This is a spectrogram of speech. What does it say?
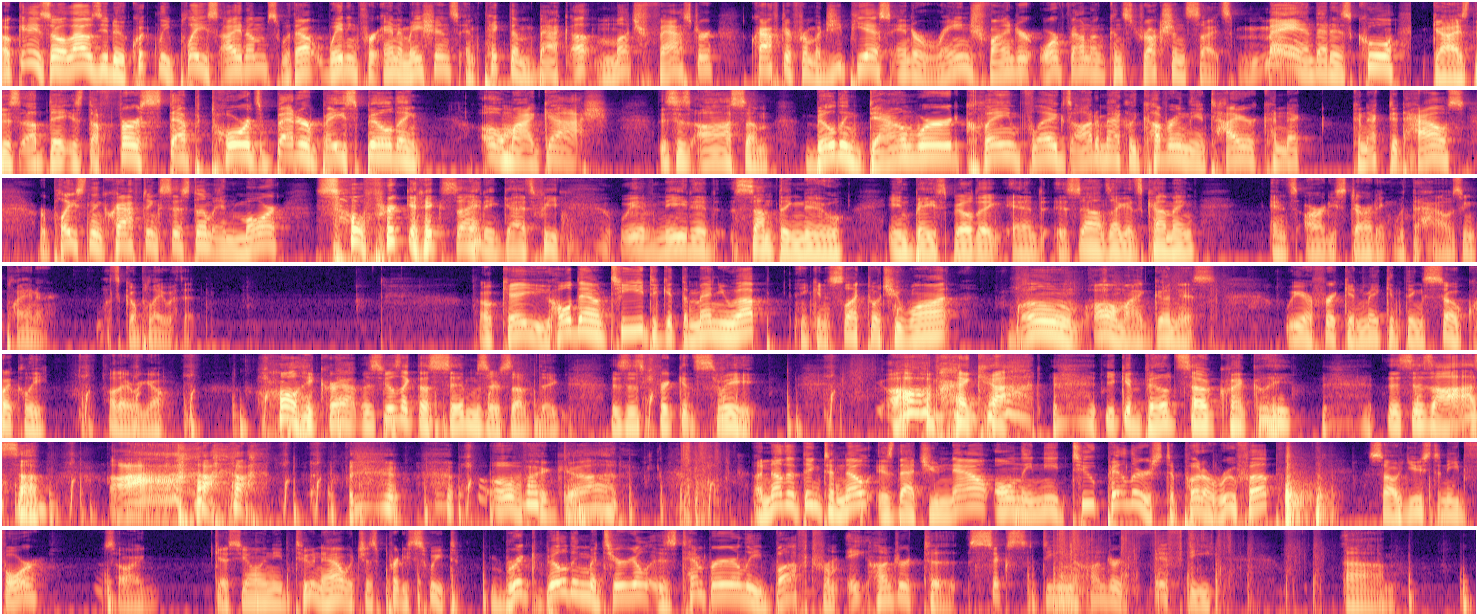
Okay, so it allows you to quickly place items without waiting for animations and pick them back up much faster, crafted from a GPS and a rangefinder or found on construction sites. Man, that is cool. Guys, this update is the first step towards better base building. Oh my gosh. This is awesome. Building downward, claim flags automatically covering the entire connect connected house, replacing the crafting system, and more. So freaking exciting, guys. We we have needed something new in base building, and it sounds like it's coming, and it's already starting with the housing planner. Let's go play with it. Okay, you hold down T to get the menu up. You can select what you want. Boom. Oh my goodness. We are freaking making things so quickly. Oh, there we go. Holy crap. This feels like The Sims or something. This is freaking sweet. Oh my god. You can build so quickly. This is awesome. Ah! oh my god. Another thing to note is that you now only need two pillars to put a roof up. So used to need four. So I guess you only need two now, which is pretty sweet. Brick building material is temporarily buffed from 800 to 1650 um,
